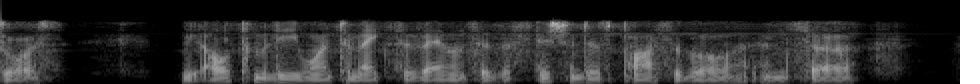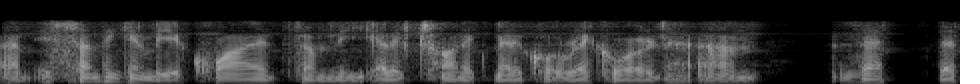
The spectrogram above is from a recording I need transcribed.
source? we ultimately want to make surveillance as efficient as possible. And so, um, if something can be acquired from the electronic medical record, um, that, that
